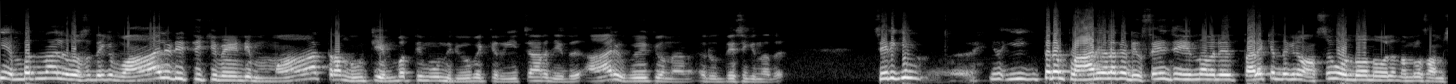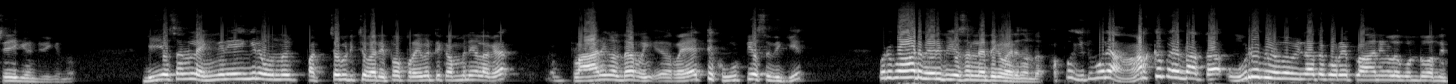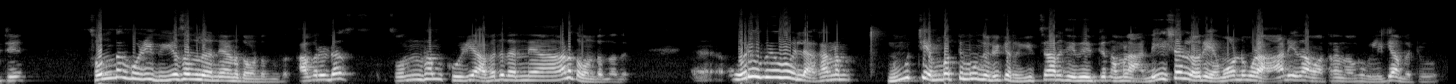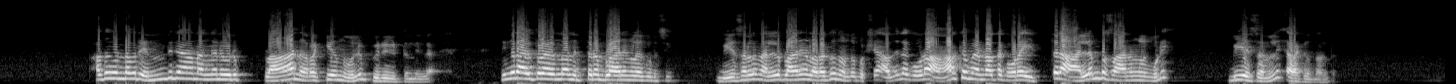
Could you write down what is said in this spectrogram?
ഈ എൺപത്തിനാല് ദിവസത്തേക്ക് വാലിഡിറ്റിക്ക് വേണ്ടി മാത്രം നൂറ്റി എൺപത്തി മൂന്ന് രൂപയ്ക്ക് റീചാർജ് ചെയ്ത് ആര് ഉപയോഗിക്കുമെന്നാണ് അവർ ഉദ്ദേശിക്കുന്നത്. ശരിക്കും ഈ ഇത്തരം പ്ലാനുകളൊക്കെ ഡിസൈൻ ചെയ്യുന്നവന് തലയ്ക്ക് എന്തെങ്കിലും അസുഖം ഉണ്ടോ എന്ന് പോലും നമ്മൾ സംശയിക്കേണ്ടിയിരിക്കുന്നു. ബി എസ് എൻ എൽ എങ്ങനെയെങ്കിലും ഒന്ന് പച്ച പിടിച്ച് വരും ഇപ്പൊ പ്രൈവറ്റ് കമ്പനികളൊക്കെ പ്ലാനുകളുടെ റേറ്റ് കൂട്ടിയ സ്ഥിതിക്ക് ഒരുപാട് പേര് ബി എസ് എൻ എല്ലിലേക്ക് വരുന്നുണ്ട്. അപ്പോൾ ഇതുപോലെ ആർക്കും വേണ്ടാത്ത ഒരു ഉപയോഗമില്ലാത്ത കുറേ പ്ലാനുകൾ കൊണ്ടുവന്നിട്ട് സ്വന്തം കുഴി ബി എസ് എഫിൽ തന്നെയാണ് തോണ്ടുന്നത്. അവരുടെ സ്വന്തം കുഴി അവർ തന്നെയാണ് തോണ്ടുന്നത്. ഒരു ഉപയോഗവും ഇല്ല. കാരണം നൂറ്റി എൺപത്തി മൂന്ന് രൂപയ്ക്ക് റീചാർജ് ചെയ്തിട്ട് നമ്മൾ അഡീഷണൽ ഒരു എമൗണ്ടും കൂടെ ആഡ് ചെയ്താൽ മാത്രമേ നമുക്ക് വിളിക്കാൻ പറ്റുള്ളൂ. അതുകൊണ്ട് അവർ എന്തിനാണ് അങ്ങനെ ഒരു പ്ലാൻ ഇറക്കിയെന്ന് പോലും പിടികിട്ടുന്നില്ല. നിങ്ങളുടെ അഭിപ്രായം എന്താണ് ഇത്തരം പ്ലാനുകളെ കുറിച്ച് ബി എസ് എൻ നല്ല പ്ലാനുകൾ ഇറക്കുന്നുണ്ട്. പക്ഷെ അതിന്റെ കൂടെ ആർക്കും വേണ്ടാത്ത കുറെ ഇത്തരം അലമ്പ് സാധനങ്ങളും കൂടി ബി എസ് എൻ ഇറക്കുന്നുണ്ട്.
